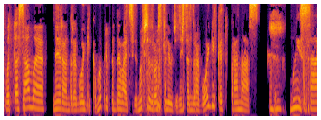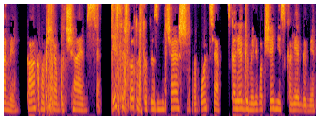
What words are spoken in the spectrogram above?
Вот та самая нейроандрогогика. Мы преподаватели, мы все взрослые люди. Значит, андрогогика – это про нас. Uh-huh. Мы сами как вообще обучаемся? Есть ли что-то, что ты замечаешь в работе коллегами или в общении с коллегами?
